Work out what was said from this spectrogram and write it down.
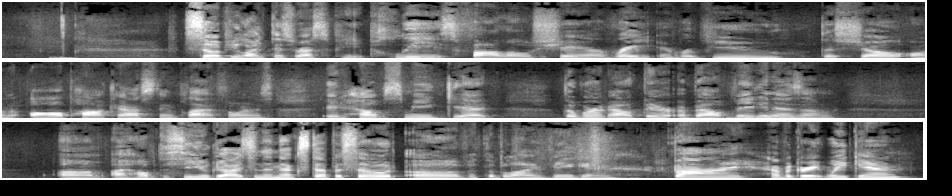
So, if you like this recipe, please follow, share, rate, and review the show on all podcasting platforms. It helps me get the word out there about veganism. Um, I hope to see you guys in the next episode of The Blind Vegan. Bye. Have a great weekend.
